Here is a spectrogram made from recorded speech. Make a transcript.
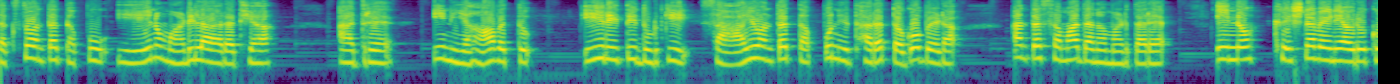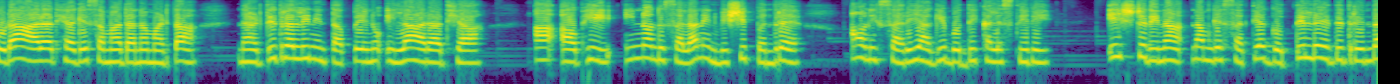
ತಗ್ಸೋ ಅಂತ ತಪ್ಪು ಏನು ಮಾಡಿಲ್ಲ ಆರಾಧ್ಯ. ಆದರೆ ಇನ್ ಯಾವತ್ತು ಈ ರೀತಿ ದುಡುಕಿ ಸಾಯೋ ಅಂತ ತಪ್ಪು ನಿರ್ಧಾರ ತಗೋಬೇಡ ಅಂತ ಸಮಾಧಾನ ಮಾಡ್ತಾರೆ. ಇನ್ನು ಕೃಷ್ಣವೇಣಿ ಅವರು ಕೂಡ ಆರಾಧ್ಯಗೆ ಸಮಾಧಾನ ಮಾಡ್ತಾ ನಡೆದಿದ್ರಲ್ಲಿ ನಿನ್ ತಪ್ಪೇನೂ ಇಲ್ಲ ಆರಾಧ್ಯ. ಆ ಅಭಿ ಇನ್ನೊಂದು ಸಲ ನಿನ್ ವಿಷಯಕ್ಕೆ ಬಂದ್ರೆ ಅವನಿಗೆ ಸರಿಯಾಗಿ ಬುದ್ಧಿ ಕಲಿಸ್ತೀವಿ. ಇಷ್ಟು ದಿನ ನಮಗೆ ಸತ್ಯ ಗೊತ್ತಿಲ್ಲದೆ ಇದ್ದಿದ್ರಿಂದ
